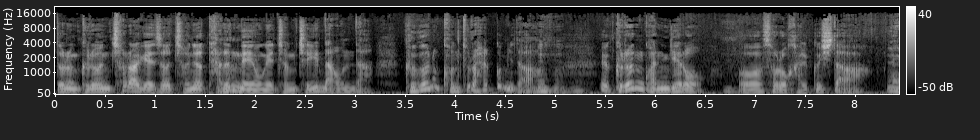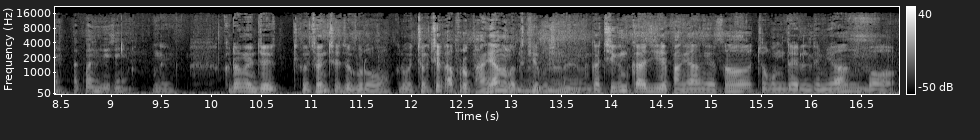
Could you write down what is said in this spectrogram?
또는 그런 철학에서 전혀 다른 음. 내용의 정책이 나온다. 그거는 컨트롤 할 겁니다. 음흠. 그런 관계로 어, 서로 갈 것이다. 네, 박광 기자님. 네. 그러면 이제 그 전체적으로 그럼 정책 앞으로 방향은 어떻게 음, 보시나요? 그러니까 지금까지의 방향에서 조금 더 예를 들면 뭐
